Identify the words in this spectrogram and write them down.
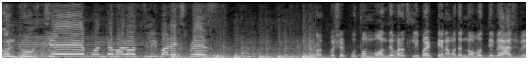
দেখুন ঢুকছে বন্দে ভারত স্লিপার এক্সপ্রেস। ভারতবর্ষের প্রথম বন্দে ভারত স্লিপার ট্রেন আমাদের নবদ্বীপে আসবে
